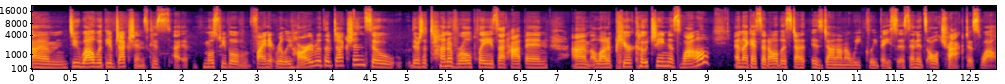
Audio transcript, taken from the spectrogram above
um, do well with the objections because most people find it really hard with objections. So there's a ton of role plays that happen, um, a lot of peer coaching as well. And like I said, all this do- is done on a weekly basis and it's all tracked as well.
